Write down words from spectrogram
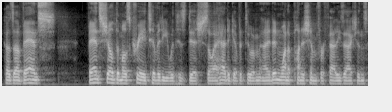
because uh, Vance Vance showed the most creativity with his dish, so I had to give it to him, and I didn't want to punish him for Fatty's actions.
